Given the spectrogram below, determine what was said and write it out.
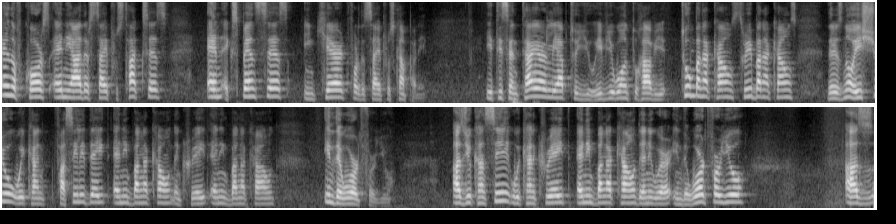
and of course, any other Cyprus taxes and expenses incurred for the Cyprus company. It is entirely up to you. If you want to have two bank accounts, three bank accounts, there is no issue. We can facilitate any bank account and create any bank account in the world for you. As you can see, we can create any bank account anywhere in the world for you. As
